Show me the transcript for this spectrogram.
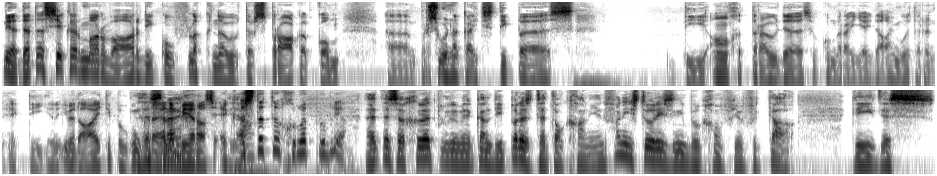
Nee, dit is seker maar waar die konflik nou ter sprake kom. Ehm uh, persoonlikheidstipes die aangetroude, so kom ry jy daai motor en ek die. Jy weet daai tipe hoekom kry hulle meer as ek. Ja. Is dit 'n groot probleem? Dit is 'n groot probleem. Ek kan dieper as dit ook gaan. Een van die stories in die boek gaan vir jou vertel die dis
